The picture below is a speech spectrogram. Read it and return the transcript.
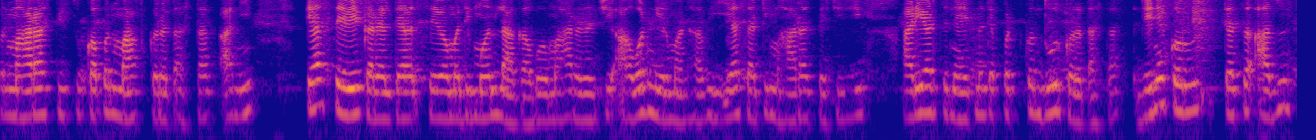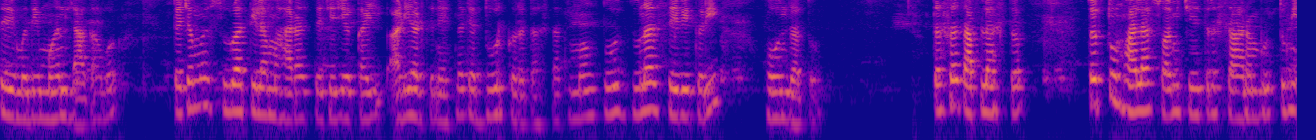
पण महाराज ती चुका पण माफ करत असतात. आणि त्या सेवे करायला त्या सेवेमध्ये मन लागावं महाराजांची आवड निर्माण हवी यासाठी महाराज त्याची जी अडीअडचणी आहेत ना त्या पटकन दूर करत असतात. जेणेकरून त्याचं अजून सेवेमध्ये मन लागावं. त्याच्यामुळे सुरुवातीला महाराज त्याचे जे काही अडीअडचणी आहेत ना त्या दूर करत असतात. मग तो जुना सेवेकरी होऊन जातो. तसंच आपलं असतं. तर तुम्हाला स्वामी चैत्र सारामृत तुम्ही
